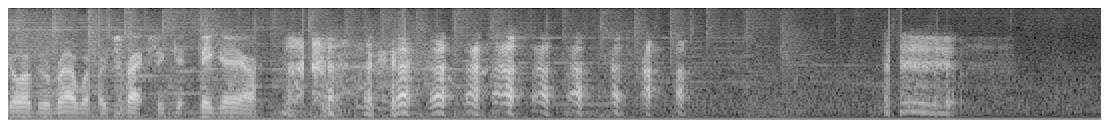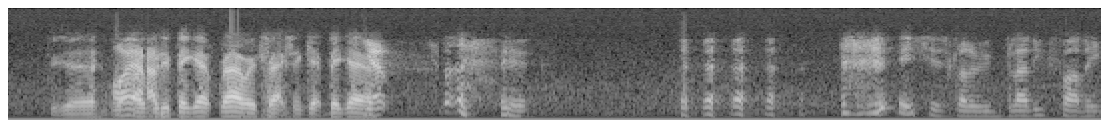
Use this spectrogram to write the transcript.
Go over the railway tracks and get big air. yeah, oh, I over the big air, railway tracks and get big air. Yep. it's just gonna be bloody funny.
